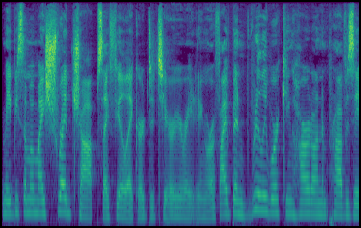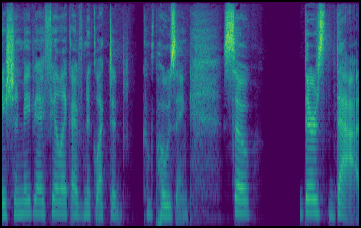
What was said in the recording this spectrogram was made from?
maybe some of my shred chops I feel like are deteriorating, or if I've been really working hard on improvisation, maybe I feel like I've neglected composing. So there's that,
